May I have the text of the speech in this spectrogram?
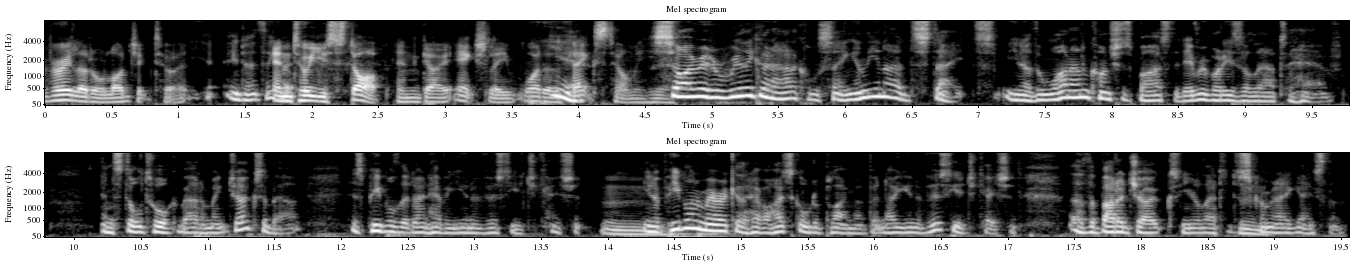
very little logic to it. yeah, you don't think Until you stop and go, actually, what do the Yeah. facts tell me here? So I read a really good article saying in the United States, you know, the one unconscious bias that everybody's allowed to have and still talk about and make jokes about is people that don't have a university education. Mm. You know, people in America that have a high school diploma but no university education are the butt of jokes and you're allowed to mm. discriminate against them.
